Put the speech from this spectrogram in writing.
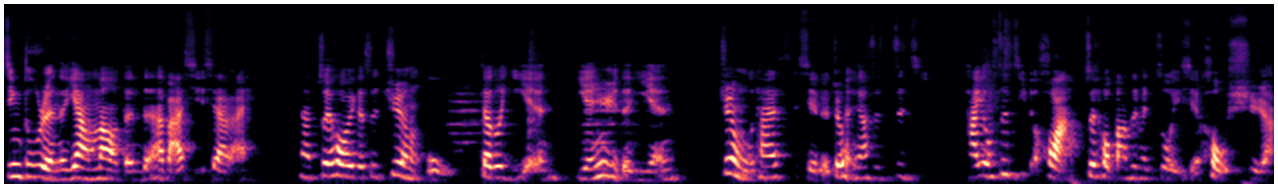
京都人的样貌等等，他把它写下来。那最后一个是卷五，叫做言言语的言。卷五他写的就很像是自己，他用自己的话，最后帮这边做一些后续啊，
